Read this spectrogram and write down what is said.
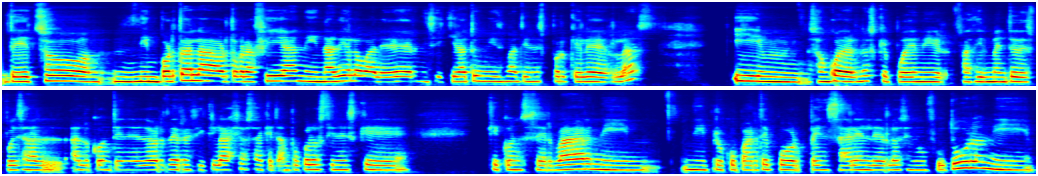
de hecho, ni importa la ortografía, ni nadie lo va a leer, ni siquiera tú misma tienes por qué leerlas. y mm, son cuadernos que pueden ir fácilmente después al, contenedor de reciclaje, o sea que tampoco los tienes que, conservar ni, preocuparte por pensar en leerlos en un futuro ni,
